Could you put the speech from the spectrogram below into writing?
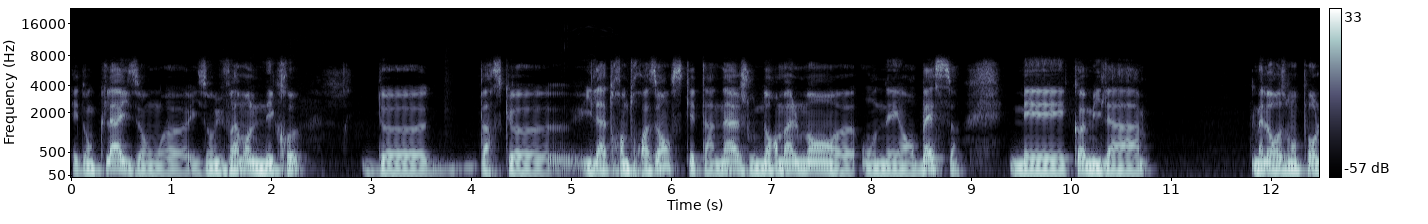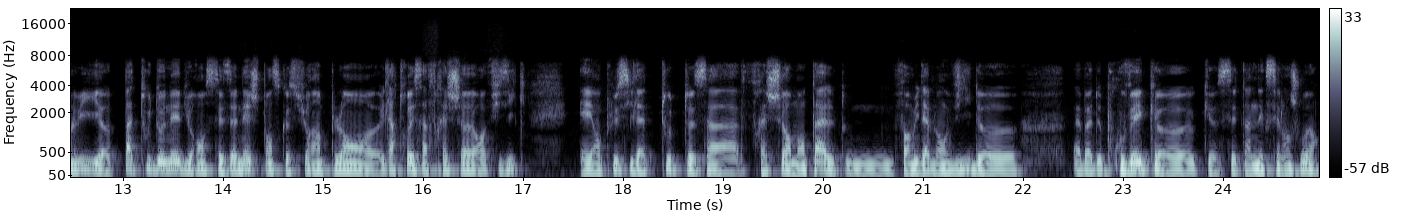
Et donc là, ils ont, ils ont eu vraiment le nez creux de, parce que il a 33 ans, ce qui est un âge où normalement on est en baisse, mais comme il a malheureusement pour lui pas tout donné durant ces années, je pense que sur un plan, il a retrouvé sa fraîcheur physique et en plus il a toute sa fraîcheur mentale, une formidable envie de eh ben, de prouver que, que c'est un excellent joueur.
